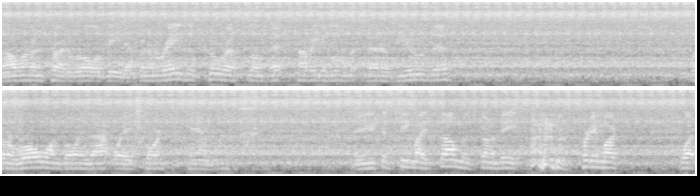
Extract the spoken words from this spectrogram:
Now we're going to try to roll a bead. I'm going to raise the tool rest a little bit, probably get a little bit better view of this I'm going to roll one going that way towards the camera. And you can see my thumb is going to be pretty much what,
